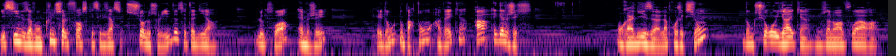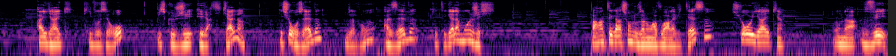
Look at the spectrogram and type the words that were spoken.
Ici, nous n'avons qu'une seule force qui s'exerce sur le solide, c'est-à-dire le poids, mg, et donc nous partons avec A égale G. On réalise la projection, donc sur OY, nous allons avoir AY qui vaut 0, puisque G est vertical, et sur OZ, nous avons AZ qui est égal à moins G. Par intégration, nous allons avoir la vitesse. Sur OY, on a VY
